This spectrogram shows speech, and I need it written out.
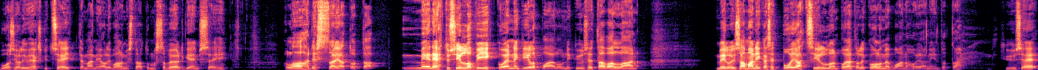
Vuosi oli 97 ja oli valmistautumassa World Gameseihin Lahdessa ja tota, menehtyi silloin viikko ennen kilpailua, niin kyllä se tavallaan, meillä oli samanikäiset pojat silloin, pojat oli kolme vanhoja, niin tota, kyllä se,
